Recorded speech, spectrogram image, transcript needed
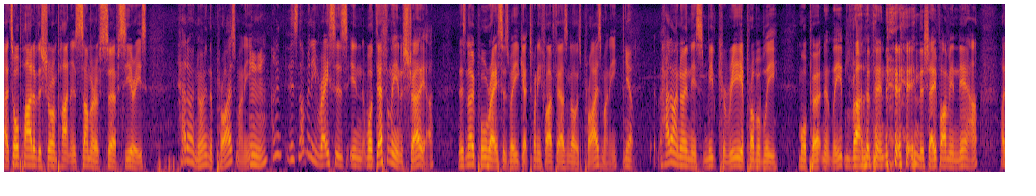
Uh, it's all part of the Shaw and Partners Summer of Surf series. Had I known the prize money, Mm. I don't, there's not many races in, well, definitely in Australia. There's no pool races where you get $25,000 prize money. Yep. Had I known this mid career, probably more pertinently, rather than in the shape I'm in now, I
